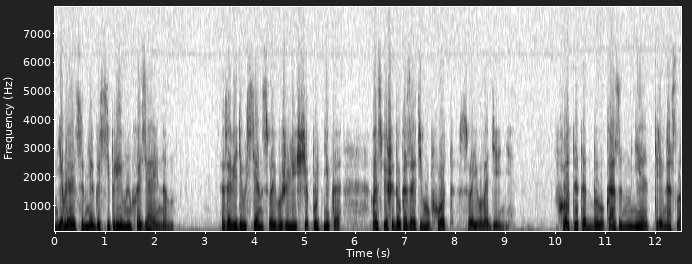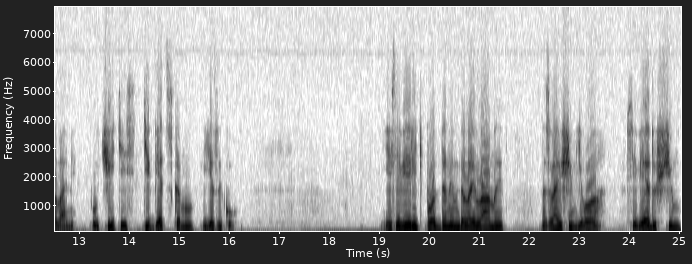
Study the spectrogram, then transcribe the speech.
является мне гостеприимным хозяином. Завидя у стен своего жилища путника, он спешит указать ему вход в свои владения. Вход этот был указан мне тремя словами «Учитесь тибетскому языку». Если верить подданным Далай-ламы, называющим его всеведущим,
